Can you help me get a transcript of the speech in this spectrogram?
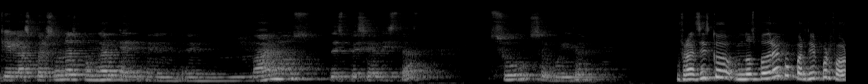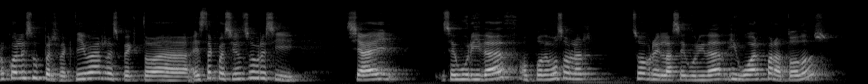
que las personas pongan en, en, en manos de especialistas su seguridad. Francisco, ¿nos podría compartir, por favor, cuál es su perspectiva respecto a esta cuestión sobre si, si hay seguridad o podemos hablar sobre la seguridad igual para todos?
